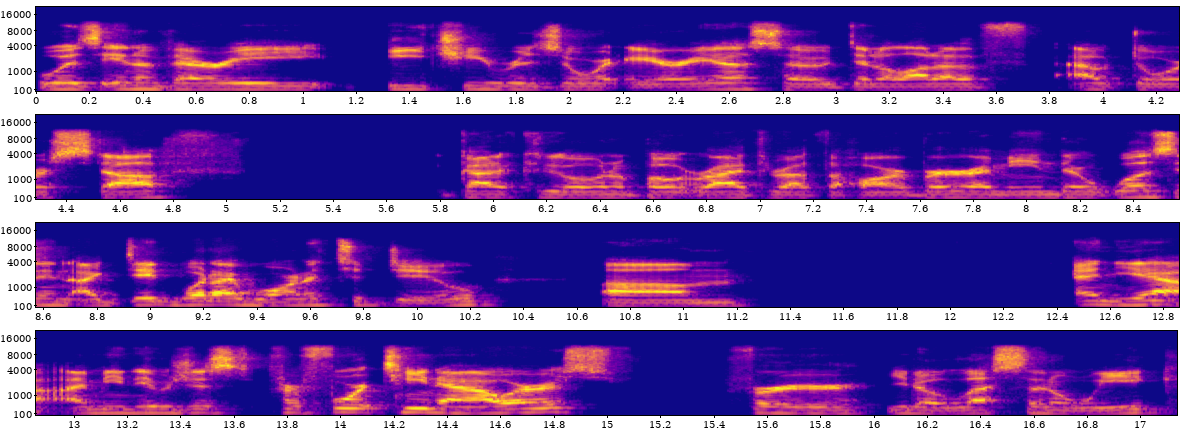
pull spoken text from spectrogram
was in a very beachy resort area, so did a lot of outdoor stuff. Got to go on a boat ride throughout the harbor. I mean, there wasn't. I did what I wanted to do, um, and yeah, I mean, it was just for 14 hours for you know less than a week.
